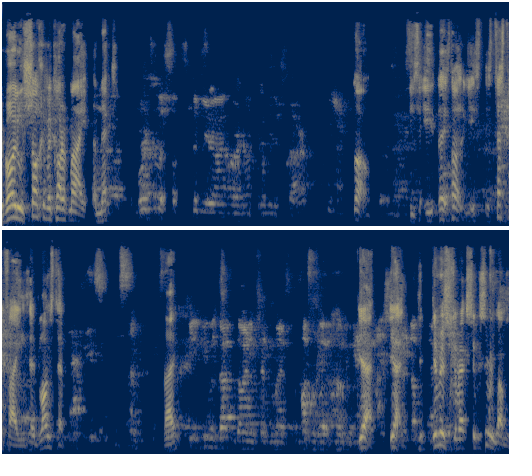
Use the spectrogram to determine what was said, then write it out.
Yiboilu Shachim Vekarev Mai. And next. No. He's, he, he's, not, he's, he's testifying. He said it belongs to him. Right? Yeah, yeah. Dirish Chivek Surugami.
